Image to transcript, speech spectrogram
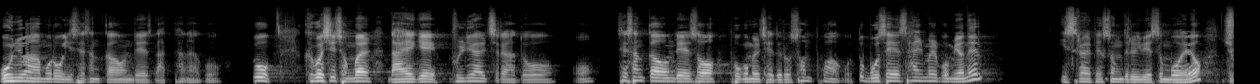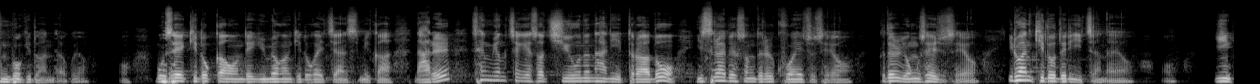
온유함으로 이 세상 가운데 나타나고 또 그것이 정말 나에게 불리할지라도 어, 세상 가운데에서 복음을 제대로 선포하고 또 모세의 삶을 보면은 이스라엘 백성들을 위해서 뭐예요? 중보기도 한다고요. 어, 모세의 기도 가운데 유명한 기도가 있지 않습니까? 나를 생명책에서 지우는 한이 있더라도 이스라엘 백성들을 구해 주세요. 그들을 용서해 주세요. 이러한 기도들이 있잖아요. 어, 이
